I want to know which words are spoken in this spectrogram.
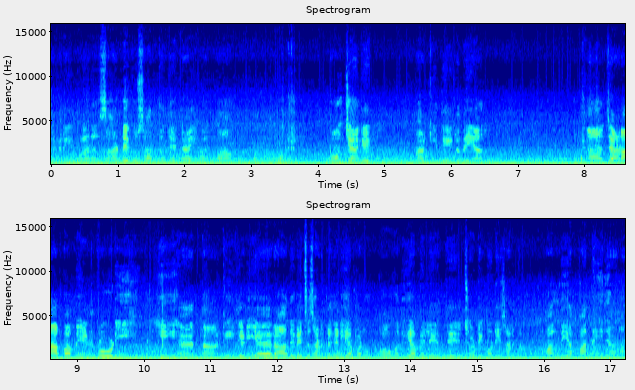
ਤਕਰੀਬਨ 7:30 ਦੇ ਟਾਈਮ ਆਪਾਂ ਪਹੁੰਚਾਂਗੇ ਬਾਕੀ ਦੇਖਦੇ ਆ ਆ ਜਾਣਾ ਆਪਾਂ ਮੇਨ ਰੋਡ ਹੀ ਹੀ ਹੈ ਤਾਂ ਕਿ ਜਿਹੜੀ ਹੈ ਰਾਹ ਦੇ ਵਿੱਚ ਸੜਕ ਜਿਹੜੀ ਆਪਾਂ ਨੂੰ ਬਹੁਤ ਵਧੀਆ ਮਿਲੇ ਤੇ ਛੋਟੀ ਮੋਟੀ ਸੜਕ ਵੱਲ ਦੀ ਆਪਾਂ ਨਹੀਂ ਜਾਣਾ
